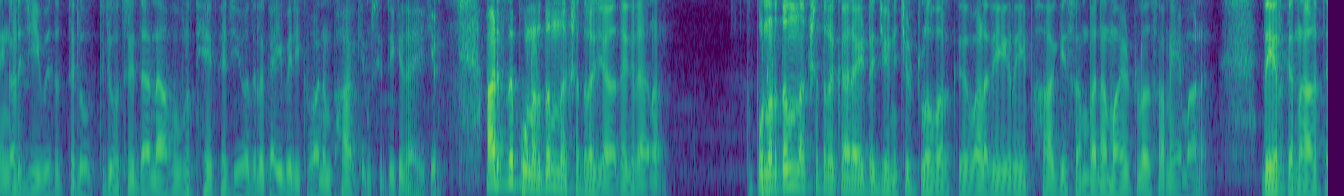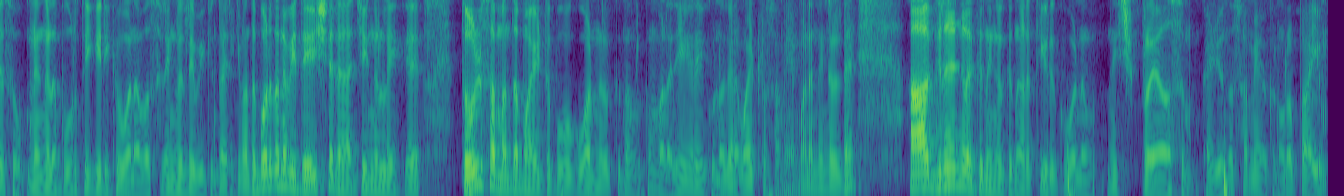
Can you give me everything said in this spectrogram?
നിങ്ങളുടെ ജീവിതത്തിൽ ഒത്തിരി ഒത്തിരി ധനാഭിവൃദ്ധിയൊക്കെ ജീവിതത്തിൽ കൈവരിക്കുവാനും ഭാഗ്യം സിദ്ധിക്കുന്നതായിരിക്കും. അടുത്തത് പുണർദം നക്ഷത്ര ജാതകരാണ്. പുണർദം നക്ഷത്രക്കാരായിട്ട് ജനിച്ചിട്ടുള്ളവർക്ക് വളരെയേറെ ഭാഗ്യസമ്പന്നമായിട്ടുള്ള സമയമാണ്. ദീർഘനാളത്തെ സ്വപ്നങ്ങൾ പൂർത്തീകരിക്കുവാൻ അവസരങ്ങൾ ലഭിക്കുന്നതായിരിക്കും. അതുപോലെ തന്നെ വിദേശ രാജ്യങ്ങളിലേക്ക് തൊഴിൽ സംബന്ധമായിട്ട് പോകുവാൻ നിൽക്കുന്നവർക്കും വളരെയേറെ ഗുണകരമായിട്ടുള്ള സമയമാണ്. നിങ്ങളുടെ ആഗ്രഹങ്ങളൊക്കെ നിങ്ങൾക്ക് നടത്തിയെടുക്കുവാനും നിഷ്പ്രയാസം കഴിയുന്ന സമയമൊക്കെ ഉറപ്പായും.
